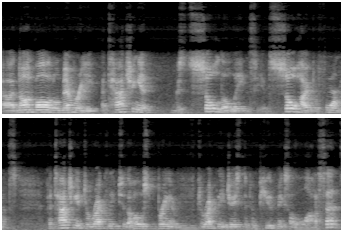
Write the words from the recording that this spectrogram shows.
uh, non-volatile memory, attaching it because it's so low latency, it's so high performance, attaching it directly to the host, bringing it directly adjacent to compute makes a lot of sense.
